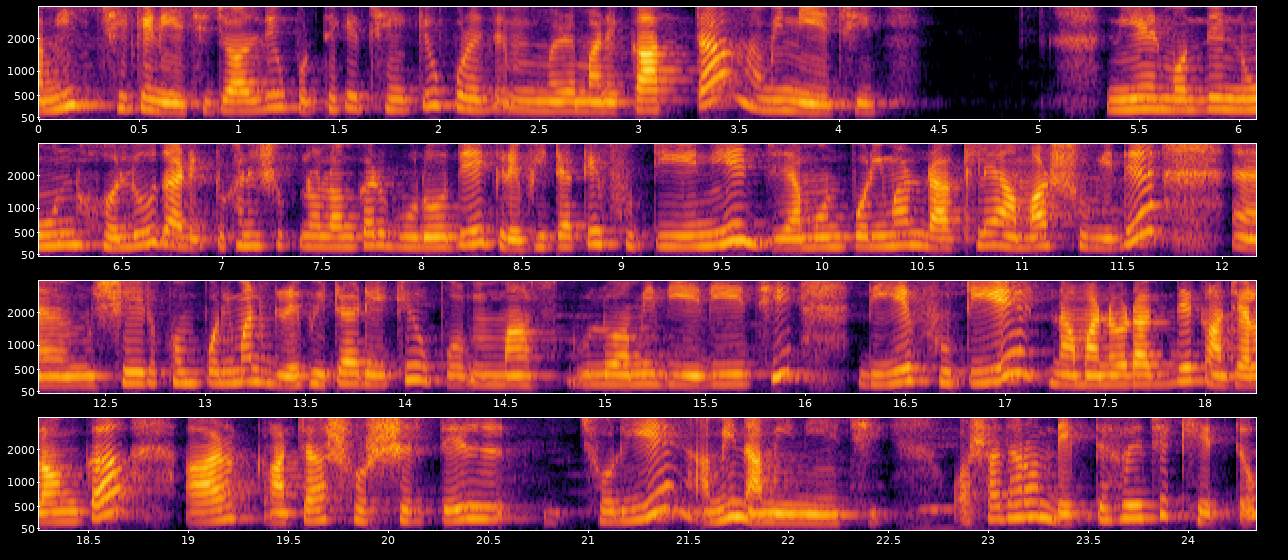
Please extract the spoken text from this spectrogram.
আমি ছেঁকে নিয়েছি। জল দিয়ে উপর থেকে ছেঁকে উপরে মানে কাতটা আমি নিয়েছি। নিয়ে এর মধ্যে নুন, হলুদ আর একটুখানি শুকনো লঙ্কার গুঁড়ো দিয়ে গ্রেভিটাকে ফুটিয়ে নিয়ে যেমন পরিমাণ রাখলে আমার সুবিধে সেই রকম পরিমাণ গ্রেভিটা রেখে উপর, মাছগুলো আমি দিয়ে দিয়েছি। দিয়ে ফুটিয়ে নামানোর আগ দিয়ে কাঁচা লঙ্কা আর কাঁচা সর্ষের তেল ছড়িয়ে আমি নামিয়ে নিয়েছি। অসাধারণ দেখতে হয়েছে, খেতেও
